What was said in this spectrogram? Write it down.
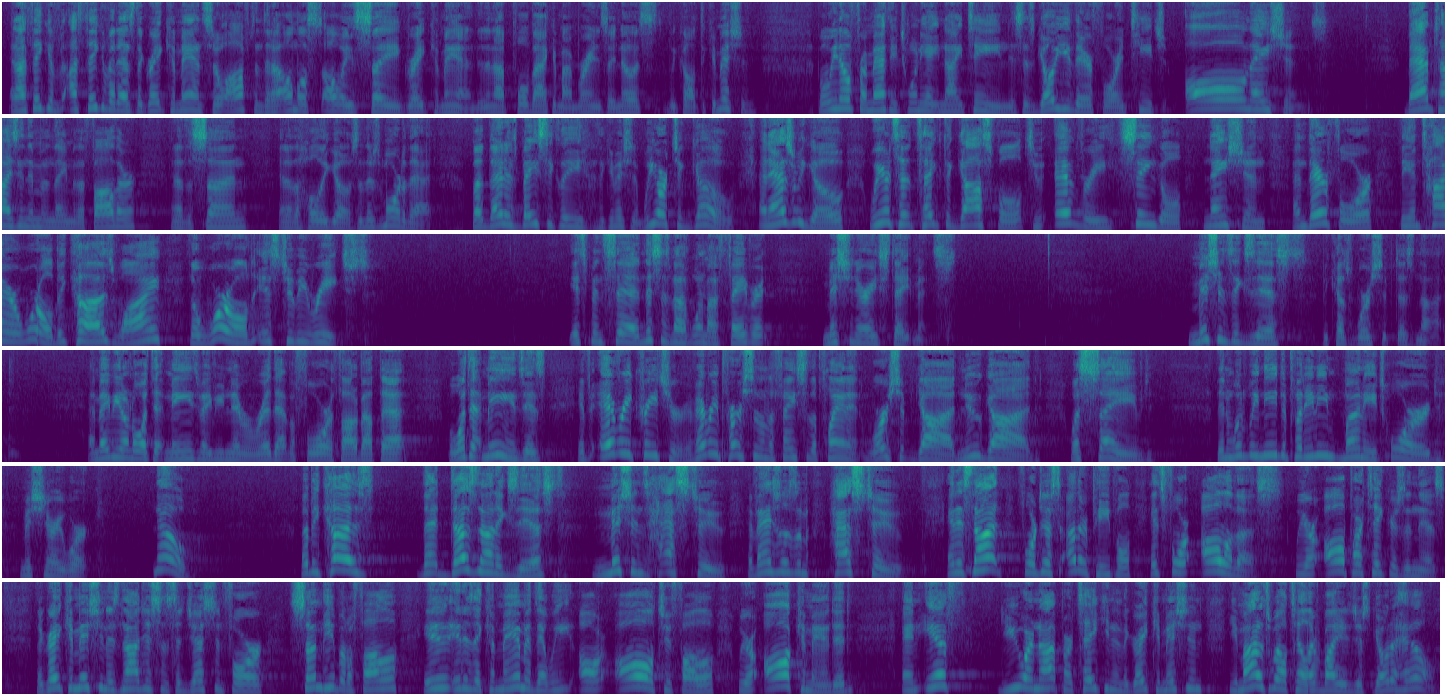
And I think, of, I think of it as the Great Command so often that I almost always say Great Command. And then I pull back in my brain and say, no, it's, we call it the Commission. But we know from Matthew 28 19, it says, Go ye therefore and teach all nations, baptizing them in the name of the Father and of the Son and of the Holy Ghost. And there's more to that. But that is basically the commission. We are to go. And as we go, we are to take the gospel to every single nation and therefore the entire world. Because, why? The world is to be reached. It's been said, and this is my, one of my favorite missionary statements missions exist because worship does not. And maybe you don't know what that means. Maybe you've never read that before or thought about that. But what that means is if every creature, if every person on the face of the planet worshiped God, knew God, was saved, then would we need to put any money toward missionary work? No. But because that does not exist, missions has to, evangelism has to. And it's not for just other people, it's for all of us. We are all partakers in this. The Great Commission is not just a suggestion for some people to follow, it, is a commandment that we are all to follow. We are all commanded. And if you are not partaking in the Great Commission, you might as well tell everybody to just go to hell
